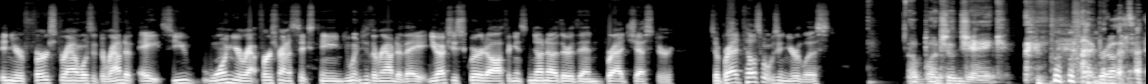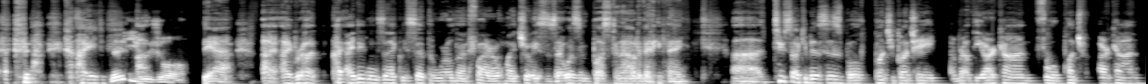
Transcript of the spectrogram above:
in your first round. Was it the round of eight? So you won your ra- first round of sixteen. You went into the round of eight, and you actually squared off against none other than Brad Chester. So Brad, tell us what was in your list. A bunch of jank. I brought. I The usual. Yeah. I, I brought. I, I didn't exactly set the world on fire with my choices. I wasn't busting out of anything. Uh, two succubuses, both punchy punchy. I brought the Archon, full punch Archon.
